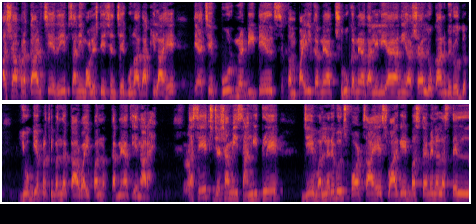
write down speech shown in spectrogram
अशा प्रकारचे रेप्स आणि मॉलेस्टेशनचे गुन्हा दाखल आहे त्याचे पूर्ण डिटेल्स कंपाईल करण्यात सुरू करण्यात आलेली आहे आणि अशा लोकांविरुद्ध योग्य प्रतिबंधक कारवाई पण करण्यात येणार आहे. तसेच जशा मी सांगितले जे वल्नरेबल स्पॉट्स आहे स्वारगेट बस टर्मिनल असतील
